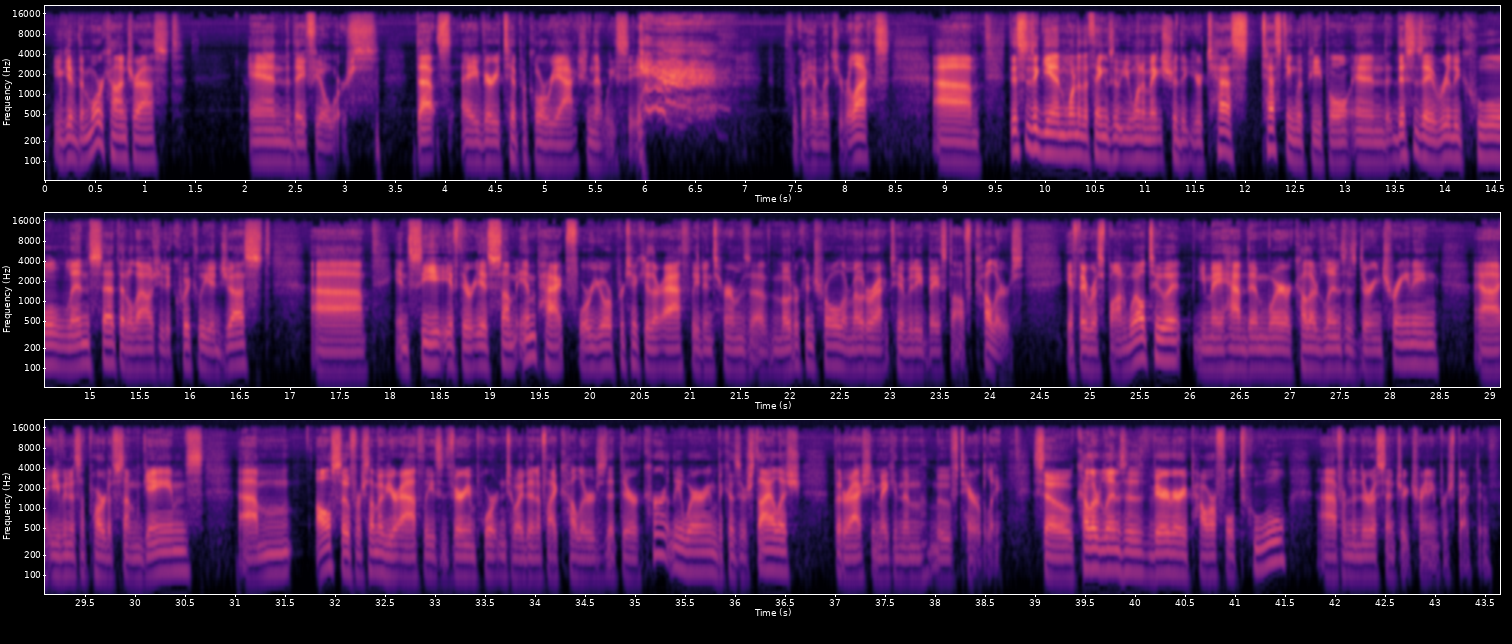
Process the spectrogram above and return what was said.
you give them more contrast and they feel worse. That's a very typical reaction that we see. we'll go ahead and let you relax. Um, this is again one of the things that you want to make sure that you're test, testing with people and this is a really cool lens set that allows you to quickly adjust uh, and see if there is some impact for your particular athlete in terms of motor control or motor activity based off colors. If they respond well to it, you may have them wear colored lenses during training, uh, even as a part of some games. Um, also, for some of your athletes, it's very important to identify colors that they're currently wearing because they're stylish, but are actually making them move terribly. So colored lenses, very, very powerful tool uh, from the neurocentric training perspective.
